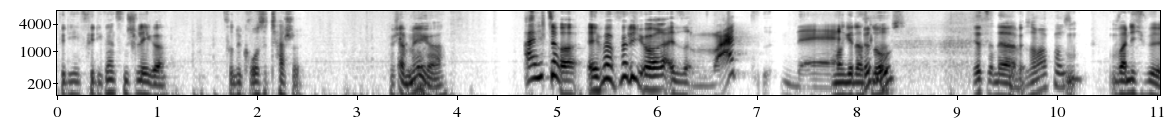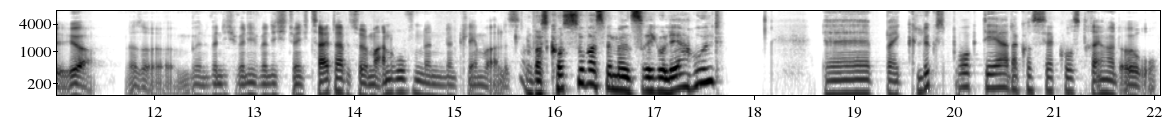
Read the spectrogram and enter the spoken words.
Für die, für die ganzen Schläger. So eine große Tasche. Ich ja, mega. Alter, ich war völlig überrascht. Also, was? Nee. Wann geht das los? Jetzt in der Sommerpause? Wann ich will, ja. Also, wenn, wenn ich, wenn ich, wenn ich, wenn ich Zeit habe, soll mal anrufen, dann, dann klären wir alles. Und was kostet sowas, wenn man es regulär holt? Äh, bei Glücksburg der, da kostet der Kurs 300 Euro.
